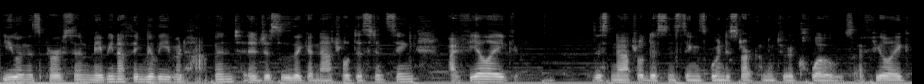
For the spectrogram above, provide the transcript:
you and this person. Maybe nothing really even happened. It just was like a natural distancing. I feel like this natural distancing is going to start coming to a close. I feel like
